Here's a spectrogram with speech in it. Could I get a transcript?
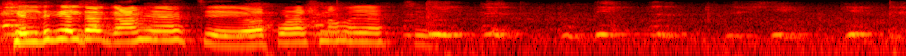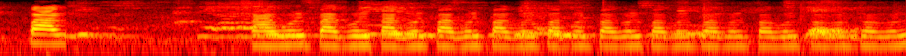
খেলতে খেলতে গান হয়ে যাচ্ছে এবার পড়াশোনা হয়ে যাচ্ছে পাগ- পাগল পাগল পাগল পাগল পাগল পাগল পাগল পাগল পাগল পাগল পাগল পাগল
